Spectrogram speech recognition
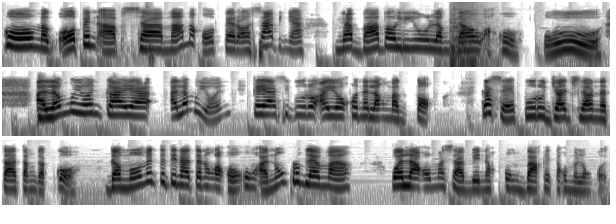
ko mag-open up sa mama ko pero ang sabi niya, nababaliw lang daw ako. Ooh. Alam mo yon kaya, alam mo yon kaya siguro ayoko na lang mag-talk. Kasi puro judge lang natatanggap ko. The moment na tinatanong ako kung anong problema, wala akong masabi na kung bakit ako malungkot.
